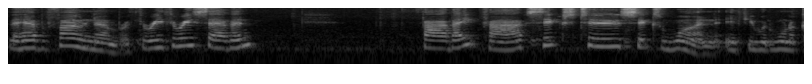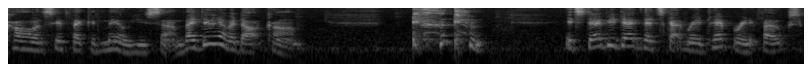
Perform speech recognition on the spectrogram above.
They have a phone number, 337 585-6261 if you would want to call and see if they could mail you some. They do have a dot com. it's www, that's got red pepper in it, folks.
